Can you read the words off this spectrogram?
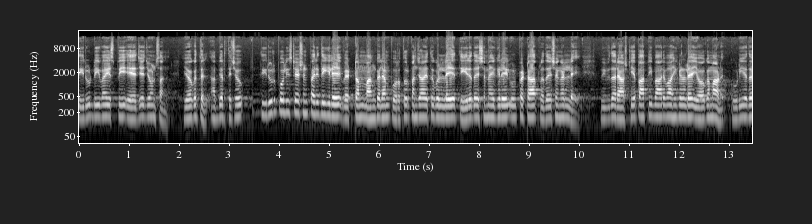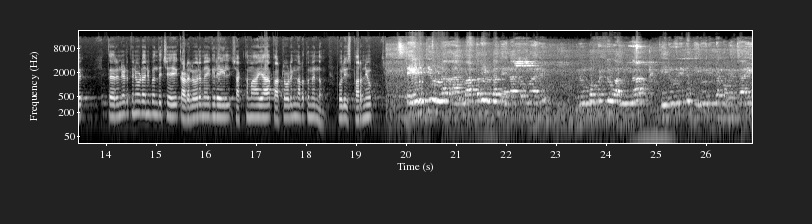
Tirur DYSP A J Johnson യോഗത്തിൽ അഭ്യർത്ഥിച്ചു. തിരൂർ പോലീസ് സ്റ്റേഷൻ പരിധിയിലെ വെട്ടം മംഗലം പുറത്തൂർ പഞ്ചായത്തുകളിലെ തീരദേശ മേഖലയിൽ ഉൾപ്പെട്ട പ്രദേശങ്ങളിലെ വിവിധ രാഷ്ട്രീയ പാർട്ടി ഭാരവാഹികളുടെ യോഗമാണ് കൂടിയത്. തെരഞ്ഞെടുപ്പിനോടനുബന്ധിച്ച് കടലോര മേഖലയിൽ ശക്തമായ പട്രോളിംഗ് നടത്തുമെന്നും പോലീസ് പറഞ്ഞു. രൂപപ്പെട്ടു വന്ന തിരൂരിന്റെ മുഖച്ചായി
